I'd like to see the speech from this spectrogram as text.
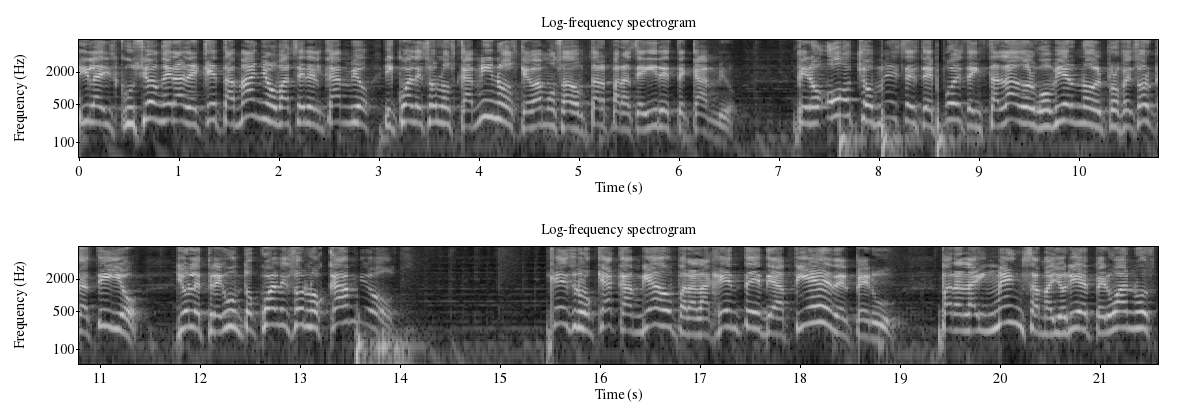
Y la discusión era de qué tamaño va a ser el cambio y cuáles son los caminos que vamos a adoptar para seguir este cambio. Pero ocho meses después de instalado el gobierno del profesor Castillo, yo le pregunto, ¿cuáles son los cambios? ¿Qué es lo que ha cambiado para la gente de a pie del Perú? Para la inmensa mayoría de peruanos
